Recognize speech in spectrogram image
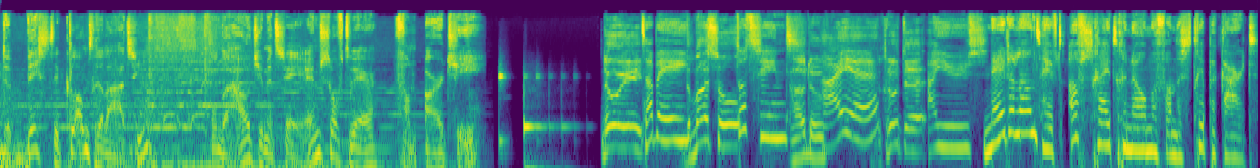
De beste klantrelatie onderhoud je met CRM-software van Archie. Doei. Tabé. De Marcel. Tot ziens. Houdoe. Haaien. Groeten. Ajuus. Nederland heeft afscheid genomen van de strippenkaart.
